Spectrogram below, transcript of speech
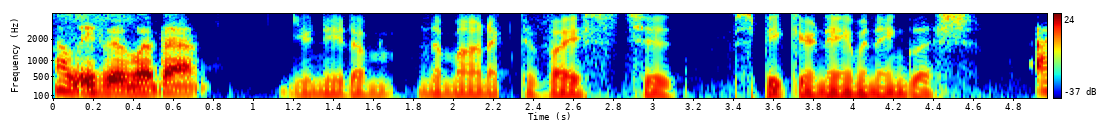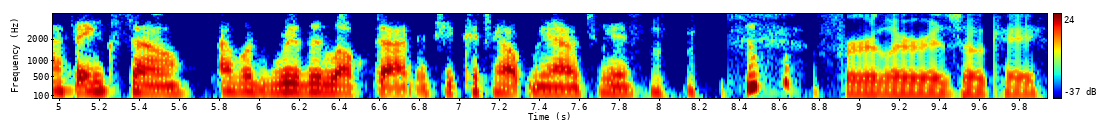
I'll leave it with that. You need a mnemonic device to speak your name in English. I think so. I would really love that if you could help me out here. Furler is okay.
